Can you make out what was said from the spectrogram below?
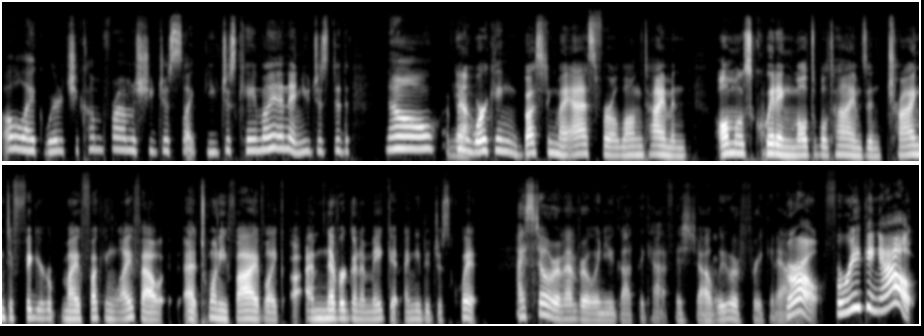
oh, like, where did she come from? She just like, you just came in and you just did. No, I've been working, busting my ass for a long time and almost quitting multiple times and trying to figure my fucking life out at 25. Like, I'm never going to make it. I need to just quit. I still remember when you got the catfish job. We were freaking out. Girl, freaking out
